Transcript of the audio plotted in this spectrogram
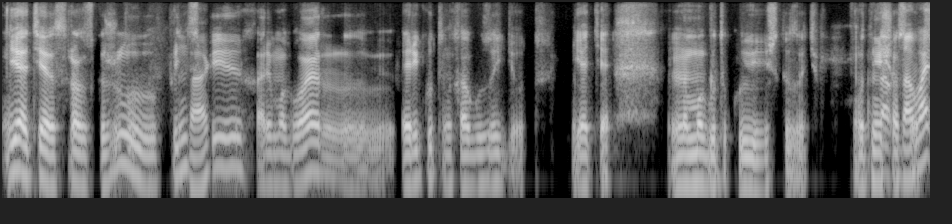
Я тебе сразу скажу, в принципе, так. Харри Магуайр э, Эрику Тенхагу зайдет. Я тебе могу такую вещь сказать. Вот мне да, сейчас давай,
